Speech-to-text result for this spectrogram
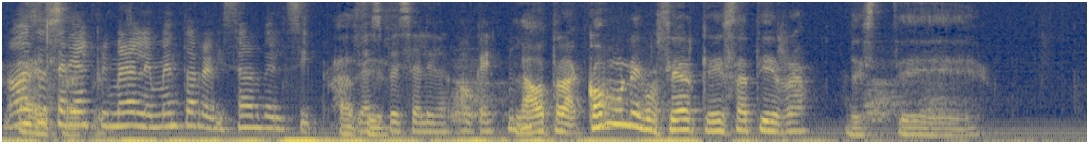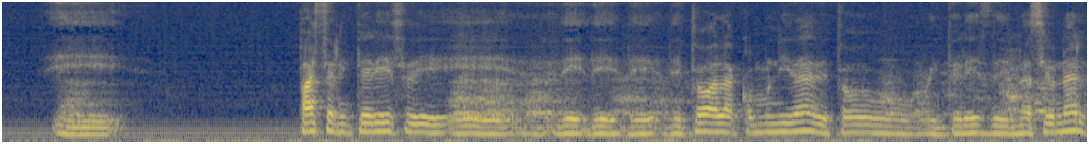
¿no? Ah, Ese sería el primer elemento a revisar del CIP. Así La es. especialidad. Ok. La otra, ¿cómo negociar que esa tierra este, eh, pase al interés eh, de, de- de- de toda la comunidad, de todo interés de nacional?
